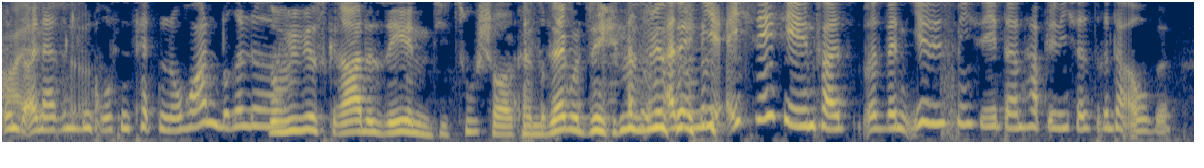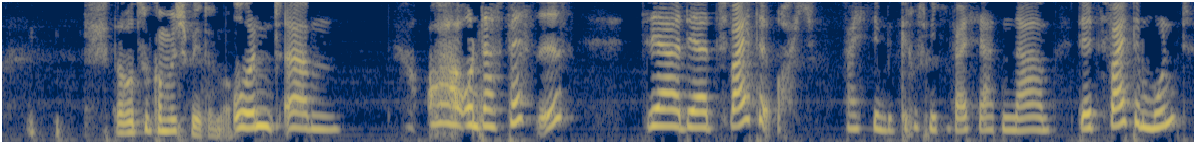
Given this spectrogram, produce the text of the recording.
und einer riesengroßen fetten Hornbrille. So wie wir es gerade sehen. Die Zuschauer können Ach so. sehr gut sehen, was wir also sehen. wir, ich sehe es jedenfalls. Wenn ihr das nicht seht, dann habt ihr nicht das dritte Auge. Dazu kommen wir später noch. Und, ähm, oh, und das Beste ist, der, der zweite, oh, ich weiß den Begriff nicht, ich weiß, der hat einen Namen. Der zweite Mund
